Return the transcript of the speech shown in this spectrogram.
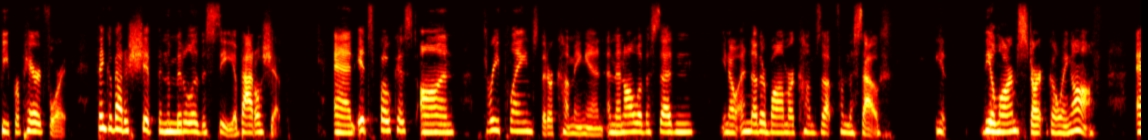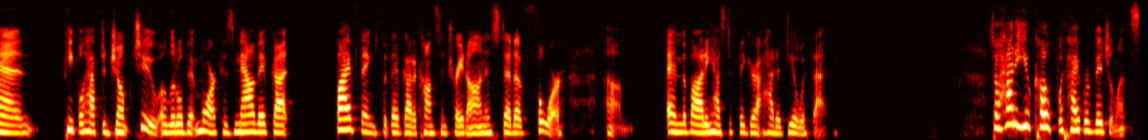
be prepared for it. Think about a ship in the middle of the sea a battleship and it's focused on three planes that are coming in and then all of a sudden you know another bomber comes up from the south. You know, the alarms start going off and people have to jump to a little bit more because now they've got five things that they've got to concentrate on instead of four um, and the body has to figure out how to deal with that. So how do you cope with hypervigilance?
